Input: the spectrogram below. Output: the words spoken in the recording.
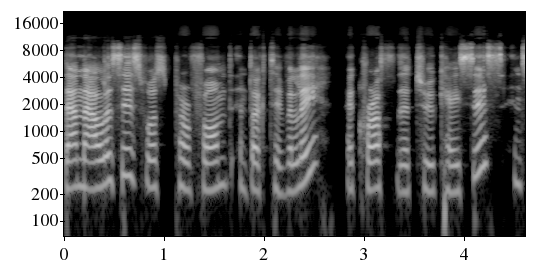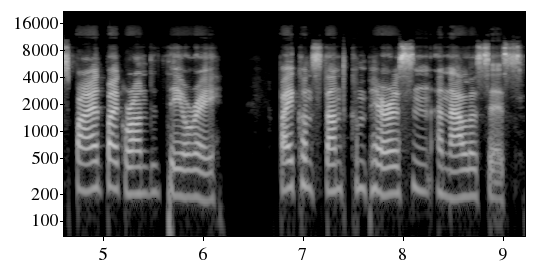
The analysis was performed inductively across the two cases, inspired by grounded theory, by constant comparison analysis.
